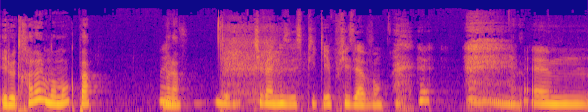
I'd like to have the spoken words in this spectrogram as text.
et le travail, on n'en manque pas. Voilà. Tu vas nous expliquer plus avant. Euh,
